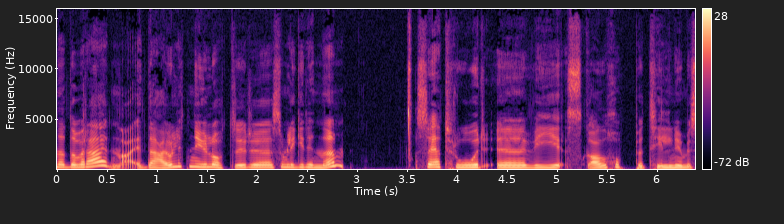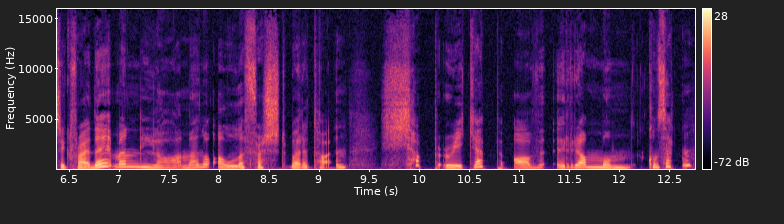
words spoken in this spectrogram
nedover her? Nei, det er jo litt nye låter uh, som ligger inne. Så jeg tror eh, vi skal hoppe til New Music Friday, men la meg nå aller først bare ta en kjapp recap av Ramón-konserten.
